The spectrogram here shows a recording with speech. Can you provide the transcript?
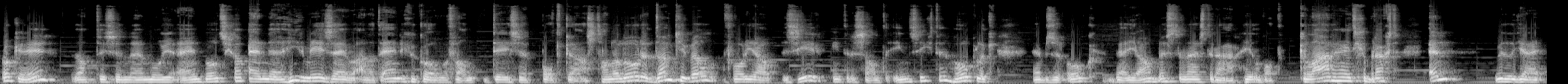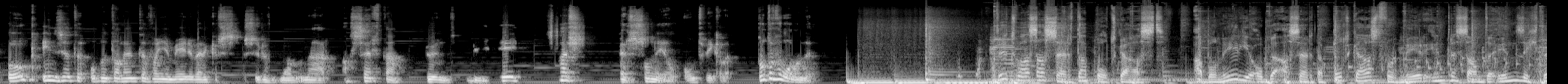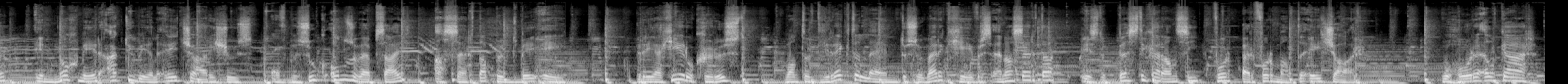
Oké, dat is een uh, mooie eindboodschap. En uh, hiermee zijn we aan het einde gekomen van deze podcast. Hannelore, dankjewel voor jouw zeer interessante inzichten. Hopelijk hebben ze ook bij jou, beste luisteraar, heel wat klaarheid gebracht. En wil jij ook inzetten op de talenten van je medewerkers? Surf dan naar acerta.be slash personeel ontwikkelen. Tot de volgende! Dit was Acerta Podcast. Abonneer je op de Acerta Podcast voor meer interessante inzichten in nog meer actuele HR-issues of bezoek onze website acerta.be. Reageer ook gerust, want een directe lijn tussen werkgevers en Acerta is de beste garantie voor performante HR. We horen elkaar.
